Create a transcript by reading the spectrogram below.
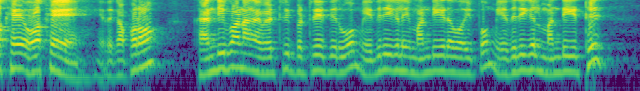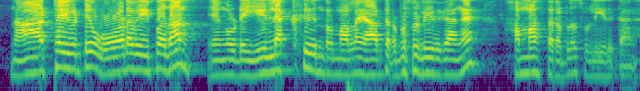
ஓகே ஓகே இதுக்கப்புறம் கண்டிப்பாக நாங்கள் வெற்றி பெற்றே தீர்வோம். எதிரிகளை மண்டியிட வைப்போம். எதிரிகள் மண்டியிட்டு நாட்டை விட்டு ஓட வைப்பதான் எங்களுடைய இலக்குன்ற மாதிரிலாம் யார் தரப்பில் சொல்லியிருக்காங்க? ஹமாஸ் தரப்பில் சொல்லியிருக்காங்க.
